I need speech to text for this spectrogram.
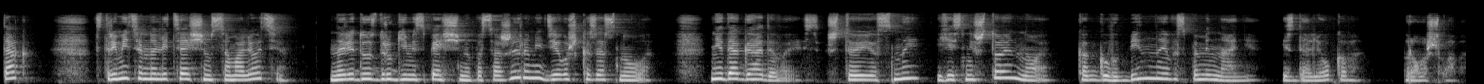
Так, в стремительно летящем самолете, наряду с другими спящими пассажирами, девушка заснула, не догадываясь, что ее сны есть не что иное, как глубинные воспоминания из далекого прошлого.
